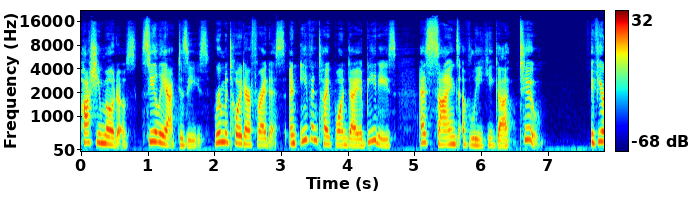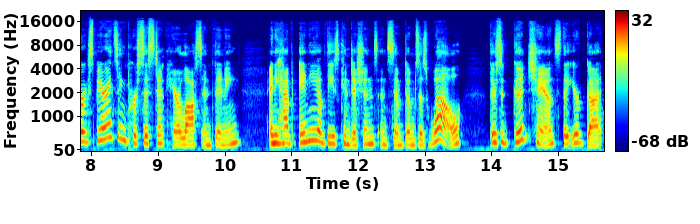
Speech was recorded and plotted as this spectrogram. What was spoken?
Hashimoto's, celiac disease, rheumatoid arthritis, and even type 1 diabetes as signs of leaky gut, too. If you're experiencing persistent hair loss and thinning, and you have any of these conditions and symptoms as well, there's a good chance that your gut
